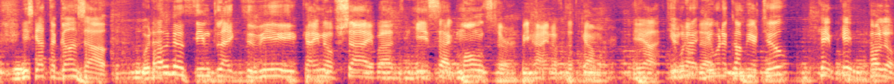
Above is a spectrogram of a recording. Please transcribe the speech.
he's got the guns out. With his- Pablo seems like to be kind of shy, but he's a monster behind of that camera. yeah, you You wanna that. you wanna come here too? Came, came, Pablo,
